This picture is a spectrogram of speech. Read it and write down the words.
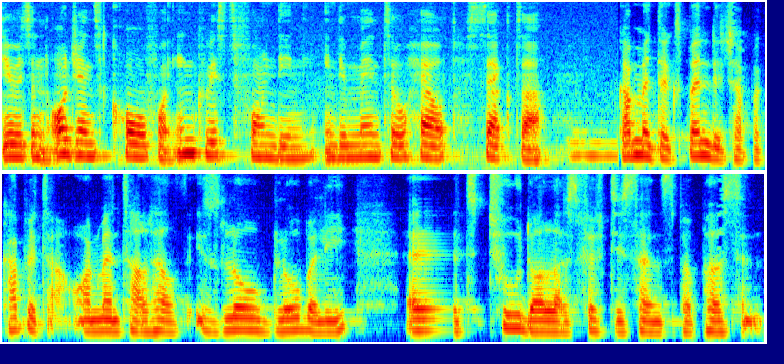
there is an urgent call for increased funding in the mental health sector. Government expenditure per capita on mental health is low globally at $2.50 per person.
